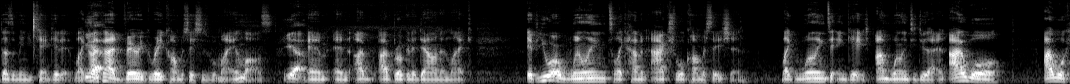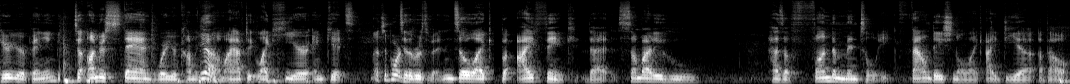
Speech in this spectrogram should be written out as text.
doesn't mean you can't get it. Like Yeah. I've had very great conversations with my in-laws. Yeah. And and I've I've broken it down and like if you are willing to like have an actual conversation, like willing to engage, I'm willing to do that, and I will, I will hear your opinion to understand where you're coming Yeah. from. I have to like hear and get That's important to the roots of it, and so like, but I think that somebody who has a fundamentally foundational like idea about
